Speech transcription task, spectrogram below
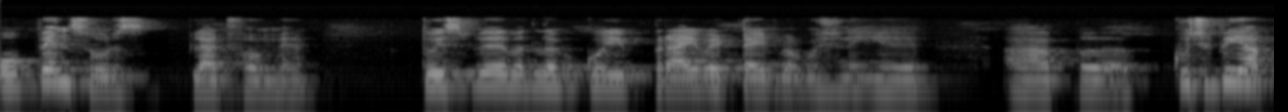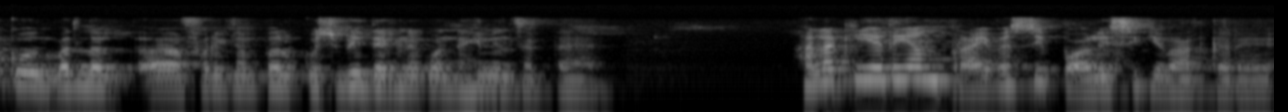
ओपन सोर्स प्लेटफॉर्म है। तो इस पर मतलब कोई प्राइवेट टाइप का कुछ नहीं है। आप, कुछ भी आपको मतलब फॉर एग्जांपल कुछ भी देखने को नहीं मिल सकता है। हालाँकि यदि हम प्राइवेसी पॉलिसी की बात करें,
